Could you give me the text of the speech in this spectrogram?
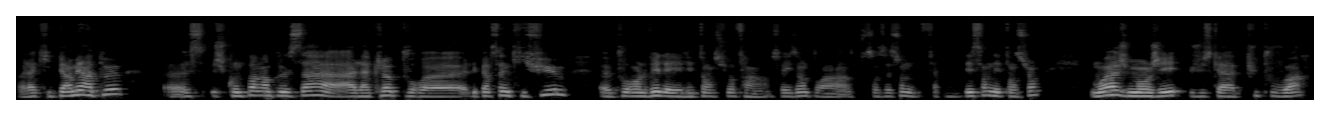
voilà qui permet un peu euh, je compare un peu ça à la clope pour euh, les personnes qui fument, euh, pour enlever les, les tensions, enfin, soi-disant pour une sensation de faire descendre les tensions. Moi, je mangeais jusqu'à plus pouvoir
